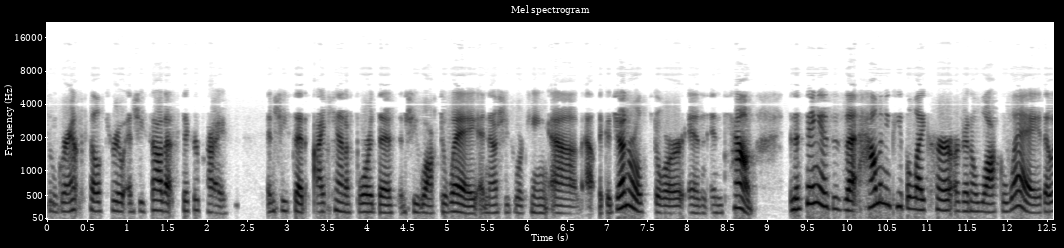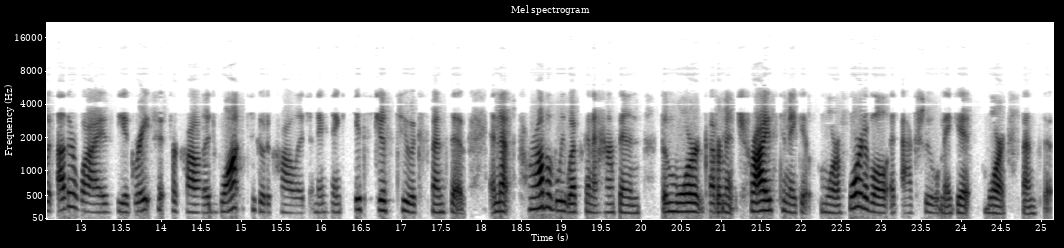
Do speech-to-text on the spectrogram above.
some grants fell through, and she saw that sticker price and she said, I can't afford this, and she walked away, and now she's working um, at like a general store in in town. And the thing is, is that how many people like her are going to walk away that would otherwise be a great fit for college, want to go to college, and they think it's just too expensive. And that's probably what's going to happen. The more government tries to make it more affordable, it actually will make it more expensive.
